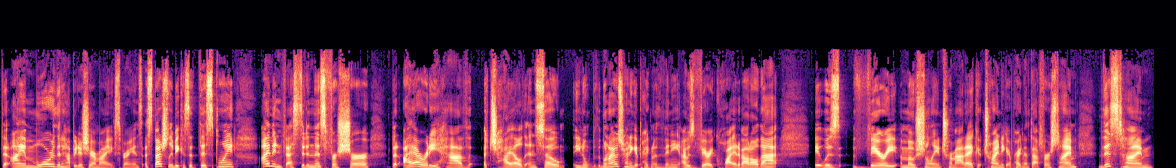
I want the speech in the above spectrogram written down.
that I am more than happy to share my experience, especially because at this point, I'm invested in this for sure, but I already have a child. And so, you know, when I was trying to get pregnant with Vinny, I was very quiet about all that it was very emotionally traumatic trying to get pregnant that first time. This time,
